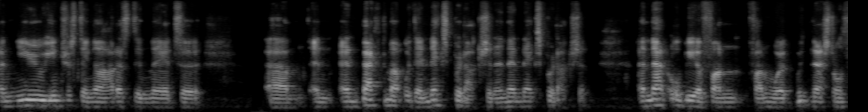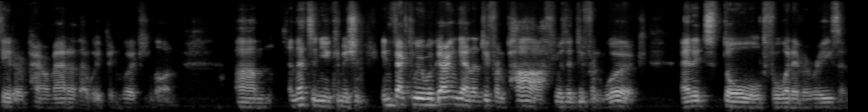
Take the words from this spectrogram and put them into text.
a new, interesting artist in there to um, and and back them up with their next production and their next production. And that will be a fun fun work with National Theatre of Parramatta that we've been working on. Um, and that's a new commission. In fact, we were going down a different path with a different work and it stalled for whatever reason.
